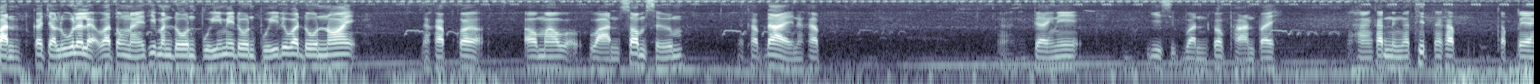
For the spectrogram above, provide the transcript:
วัน ก็จะรู้แล้วแหละว่าตรงไหนที่มันโดนปุ๋ยไม่โดนปุ๋ยหรือว่าโดนน้อยนะครับ ก็เอามาหวานซ่อมเสริมนะครับได้นะครับแปลงนี้ 20 วันก็ผ่านไปห่างกันหนึ่งอาทิตย์นะครับ กับแปลง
